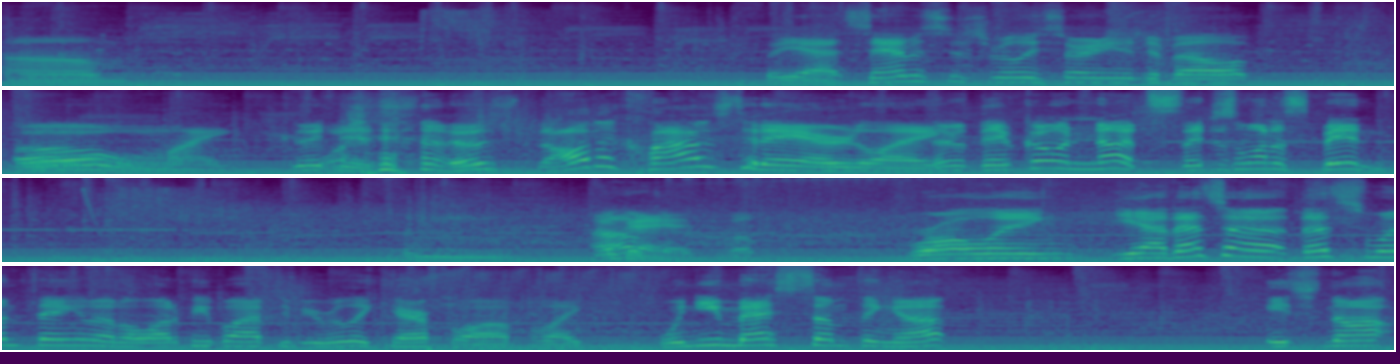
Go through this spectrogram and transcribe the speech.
Um, but yeah, Samus is really starting to develop. Oh Whoa. my goodness, those all the clouds today are like. they're, they're going nuts. They just want to spin. Hmm, okay. Well, rolling. Yeah, that's a that's one thing that a lot of people have to be really careful of. Like when you mess something up, it's not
